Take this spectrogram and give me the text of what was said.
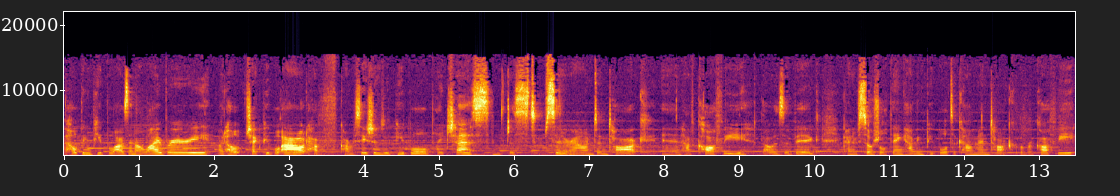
helping people. I was in a library. I would help check people out, have conversations with people, play chess, just sit around and talk and have coffee. That was a big kind of social thing, having people to come and talk over coffee.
